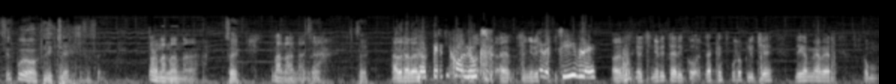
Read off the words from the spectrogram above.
Sí es puro cliché, esa serie. No, no, no, no. Sí, No, no, no, no. A ver, a ver. Lo que dijo Lux, A ver, señorita, a ver, el señorita Erico, ya que es puro cliché, dígame a ver, como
